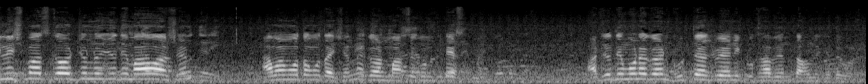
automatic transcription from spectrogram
ইলিশ মাছ খাওয়ার জন্য যদি মামা আসেন, আমার মতামত আসেন না, কারণ মাছের কোনো টেস্ট নেই। আর যদি মনে করেন ঘুরতে আসবেন একটু খাবেন, তাহলে খেতে পারেন।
